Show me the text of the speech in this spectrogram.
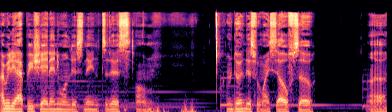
I really appreciate anyone listening to this. Um I'm doing this for myself, so uh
